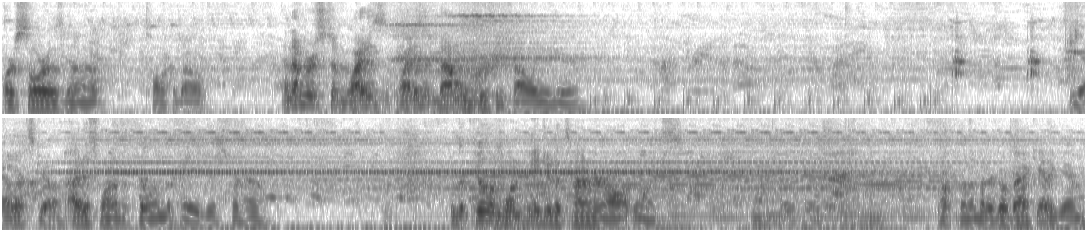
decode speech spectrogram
or Sora's gonna talk about. I never understood why does why doesn't Donald and Goofy follow you here? Yeah, let's go. I just wanted to fill in the pages for now. Does it fill in one page at a time or all at once? One page at a time. Well, then I better go back in again.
